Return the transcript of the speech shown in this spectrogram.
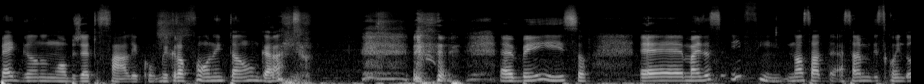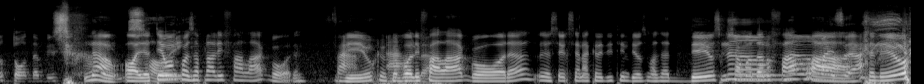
pegando num objeto fálico. Microfone, então, gato. é bem isso. É, mas, assim, enfim, nossa, a senhora me descoendou toda, bicho. Não, olha, eu tenho uma sorry. coisa pra lhe falar agora. Fale, Viu? Que o que eu vou lhe falar agora, eu sei que você não acredita em Deus, mas é Deus que está Não, mandando não, falar, mas- entendeu?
